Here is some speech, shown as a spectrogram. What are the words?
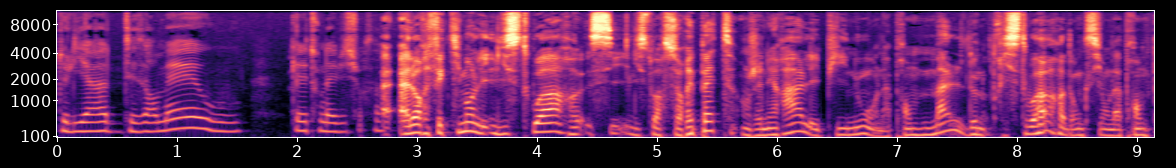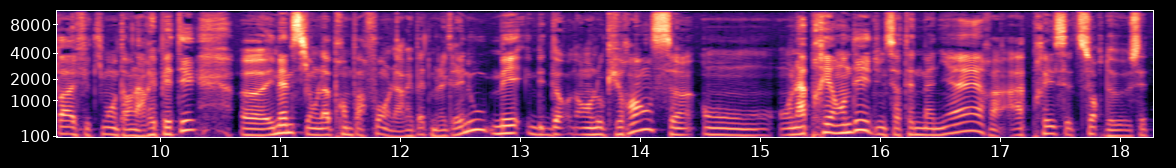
de l'IA désormais ou quel est ton avis sur ça? Alors effectivement, l'histoire, si l'histoire se répète en général, et puis nous on apprend mal de notre histoire, donc si on l'apprend pas, effectivement, on tend à la répéter, euh, et même si on l'apprend parfois, on la répète malgré nous. Mais, mais dans- en l'occurrence, on, on appréhendait d'une certaine manière après cette sorte de cette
